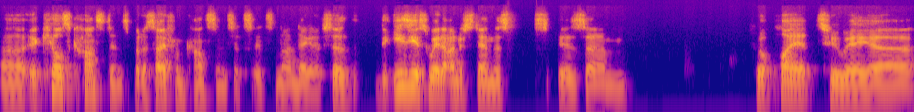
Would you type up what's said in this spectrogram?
Uh, it kills constants, but aside from constants, it's it's non-negative. So the easiest way to understand this is um, to apply it to a uh,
